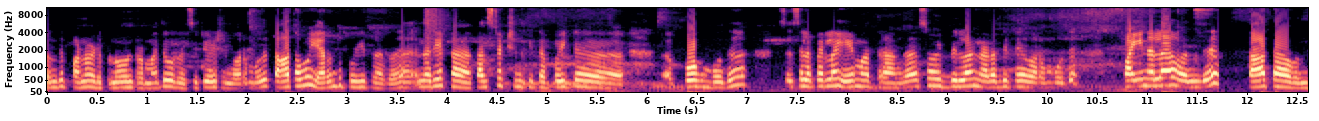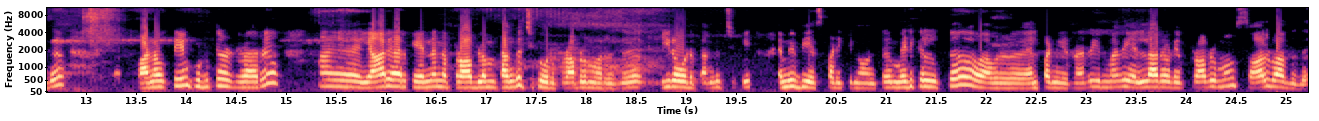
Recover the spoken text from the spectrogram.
வந்து பணம் எடுக்கணுன்ற மாதிரி ஒரு சுச்சுவேஷன் வரும்போது தாத்தாவும் இறந்து போயிடுறாரு. நிறைய க கன்ஸ்ட்ரக்ஷன் கிட்ட போயிட்டு போகும்போது சில பேர்லாம் ஏமாத்துறாங்க. ஸோ இப்படிலாம் நடந்துகிட்டே வரும்போது ஃபைனலாக வந்து தாத்தா வந்து பணத்தையும் கொடுத்துடுறாரு யார் யாருக்கு என்னென்ன ப்ராப்ளம் தங்கச்சிக்கு ஒரு ப்ராப்ளம் வருது. ஹீரோவோட தங்கச்சிக்கு எம்பிபிஎஸ் படிக்கணும்ன்ட்டு மெடிக்கலுக்கு அவர் ஹெல்ப் பண்ணிடுறாரு. இது மாதிரி எல்லாரோடைய ப்ராப்ளமும் சால்வ் ஆகுது.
